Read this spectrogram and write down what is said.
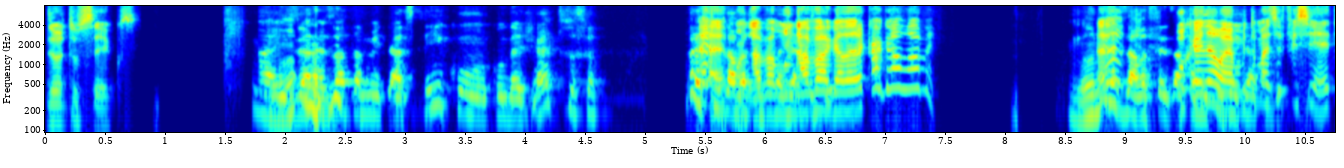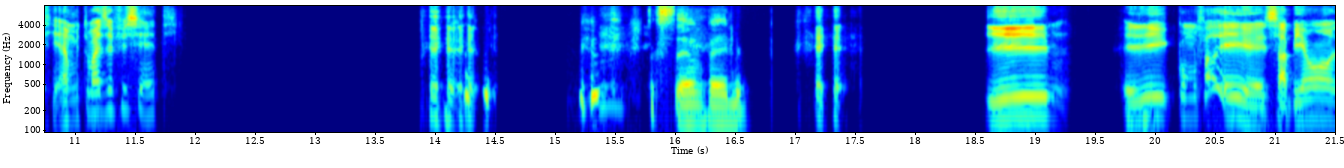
Durante os secos. Mas era exatamente assim com, com dejetos? Não É, mandava, mandava a galera cagar lá, velho. Mano, Não precisava ser Por que exatamente não? É muito mais eficiente. É muito mais eficiente. do céu, velho. E ele, como eu falei, eles sabiam.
